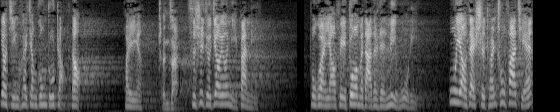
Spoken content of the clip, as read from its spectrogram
要尽快将公主找到。怀英，臣在。此事就交由你办理，不管要费多么大的人力物力，务要在使团出发前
